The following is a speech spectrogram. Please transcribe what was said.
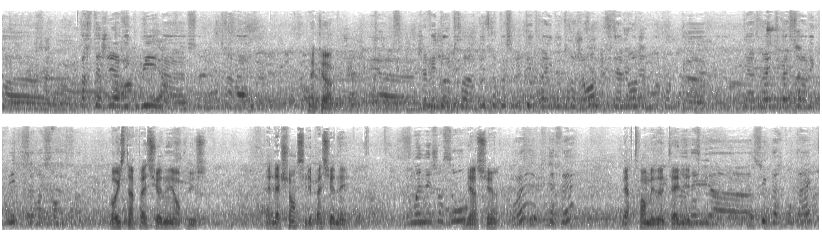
pour, euh, partager avec lui le- son- mon travail. D'accord. Euh, J'avais d'autres possibilités de travailler avec d'autres gens, mais finalement je me rends compte qu'il y a un travail qui va se faire avec lui qui se recentre. Maurice, c'est un passionné en plus. Il a de la chance, il est passionné. Le moine des chansons Bien sûr. Oui, tout à fait. Bertrand On a eu un super contact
